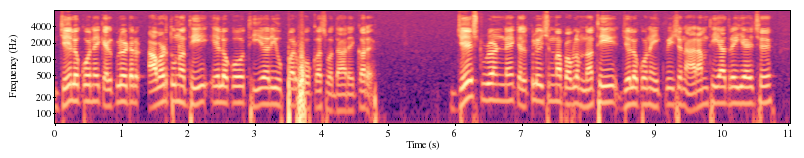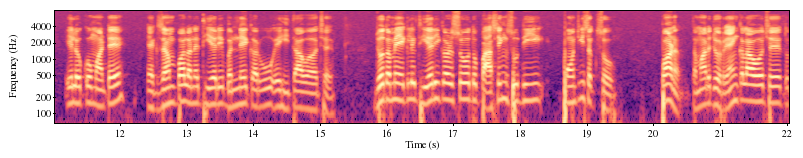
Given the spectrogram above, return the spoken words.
જે લોકોને કેલ્ક્યુલેટર આવડતું નથી, એ લોકો થિયરી ઉપર ફોકસ વધારે કરે. જે સ્ટુડન્ટને કેલ્ક્યુલેશનમાં પ્રોબ્લેમ નથી, જે લોકોને ઇક્વેશન આરામથી યાદ રહી જાય છે, એ લોકો માટે એક્ઝામ્પલ અને થિયરી બંને કરવું એ હિતાવહ છે. જો તમે એકલી થિયરી કરશો તો પાસિંગ સુધી પહોંચી શકશો. પણ તમારે જો રેન્ક લાવવો છે, તો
